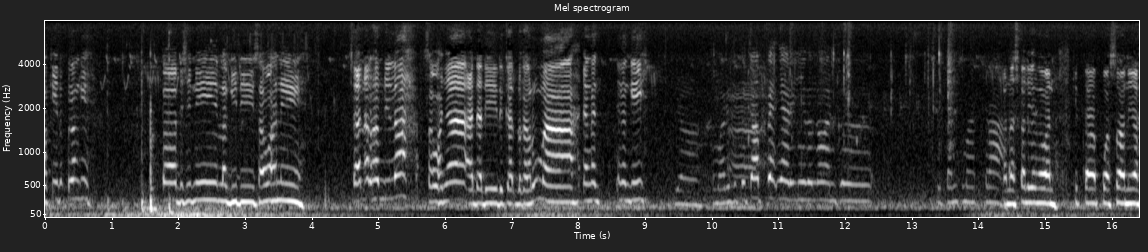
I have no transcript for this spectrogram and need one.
kawan-kawan, ah, kita pegang Ki. Kita di sini lagi di sawah nih. Dan alhamdulillah sawahnya ada di dekat belakang rumah. Yang kan, yang kan Ki? Ya, kemarin kita capek nyarinya kawan-kawan ke hutan Sumatera. Panas sekali kawan-kawan. Kita puasa nih ya.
